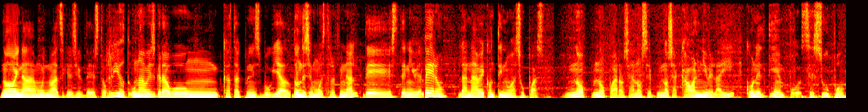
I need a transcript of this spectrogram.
no hay nada muy más que decir de esto. Riot una vez grabó un Cataclysm bugueado, donde se muestra el final de este nivel, pero la nave continúa su paso no, no para, o sea, no se, no se acaba el nivel ahí. Con el tiempo se supo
